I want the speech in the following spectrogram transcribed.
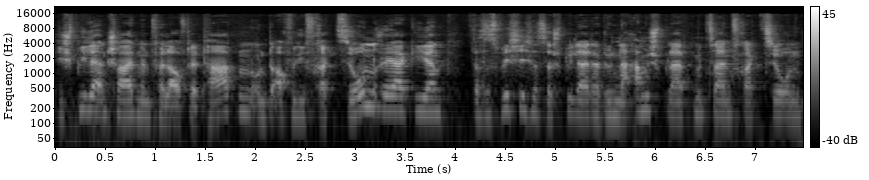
die Spieler entscheiden den Verlauf der Taten und auch wie die Fraktionen reagieren. Das ist wichtig, dass der Spielleiter dynamisch bleibt mit seinen Fraktionen.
